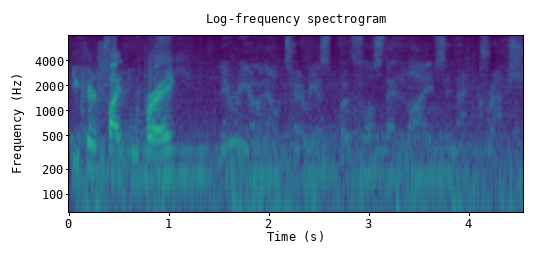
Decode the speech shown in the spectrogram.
You can fight and pray. Lyrio and Alterius both lost their lives in that crash.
